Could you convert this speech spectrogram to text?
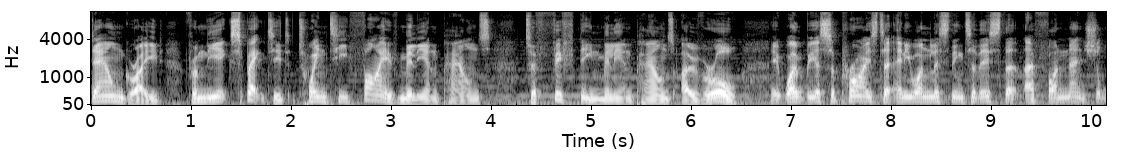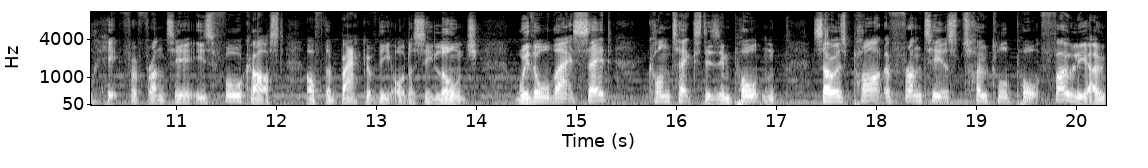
downgrade from the expected £25 million to £15 million overall. It won't be a surprise to anyone listening to this that a financial hit for Frontier is forecast off the back of the Odyssey launch. With all that said context is important so as part of Frontiers total portfolio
